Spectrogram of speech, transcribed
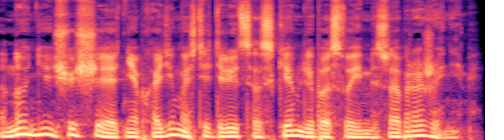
но не ощущает необходимости делиться с кем-либо своими соображениями.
